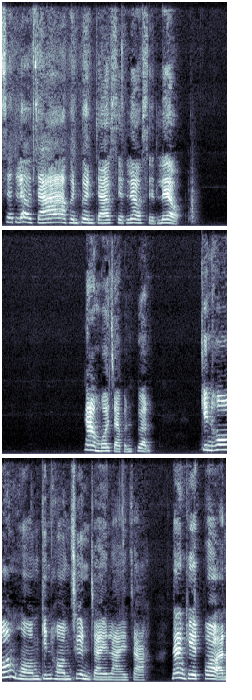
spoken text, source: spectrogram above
เสร็จแล้วจ้าเพื่อนๆจ้าเสร็จแล้วเสร็จแล้วงามบ่จ้าเพื่อนๆ กินหอมหอมกินหอมชื่นใจลายจ้านั่งเฮ็ดพออัน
